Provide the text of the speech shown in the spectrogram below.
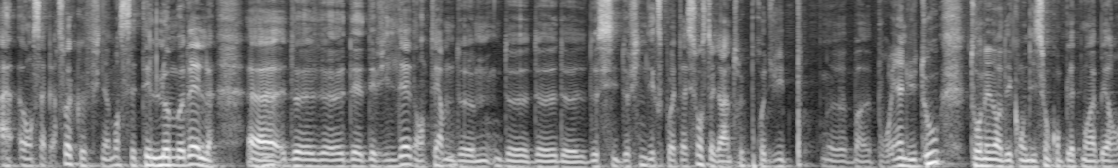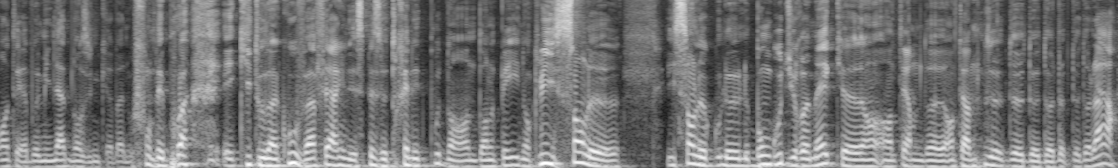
ah, On s'aperçoit que finalement c'était le modèle de, de, de- d'Evil Dead en termes de, de, de, de, de, ci- de film d'exploitation, c'est-à-dire un truc produit bah, pour rien du tout, tourné dans des conditions complètement aberrantes et abominables dans une cabane au fond des bois, et qui tout d'un coup va faire une espèce de traînée de poudre dans, dans le pays. Donc lui, il sent le, il sent le, le- le bon goût du remake euh, en, en termes de, en termes de, de, de- dollars.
